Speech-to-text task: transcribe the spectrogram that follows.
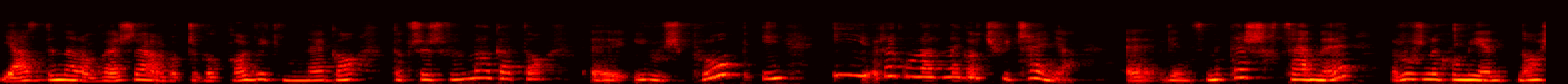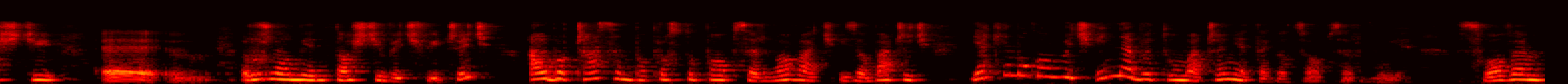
jazdy na rowerze, albo czegokolwiek innego, to przecież wymaga to e, iluś prób i, i regularnego ćwiczenia. Więc my też chcemy różnych umiejętności, różne umiejętności wyćwiczyć, albo czasem po prostu poobserwować i zobaczyć, jakie mogło być inne wytłumaczenie tego, co obserwuję. Słowem,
